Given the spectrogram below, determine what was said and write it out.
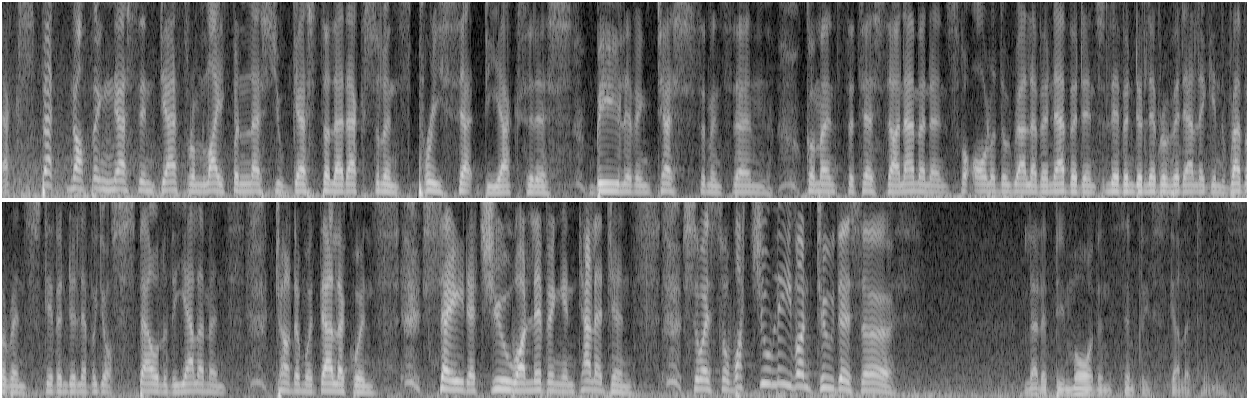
Expect nothingness in death from life unless you guess to let excellence preset the exodus. Be living testaments then. Commence the test on eminence for all of the relevant evidence. Live and deliver with elegant reverence. Give and deliver your spell to the elements. Tell them with eloquence. Say that you are living intelligence. So as for what you leave unto this earth, let it be more than simply skeletons.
